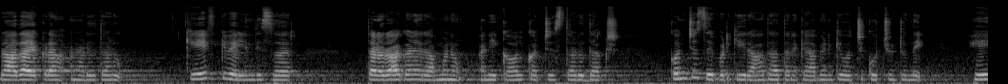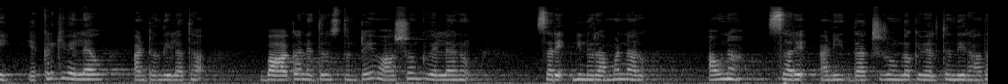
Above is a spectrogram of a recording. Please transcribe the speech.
రాధా ఎక్కడా? అని అడుగుతాడు. కేఫ్కి వెళ్ళింది సార్. తను రాగానే రమ్మను అని కాల్ కట్ చేస్తాడు దక్ష్. కొంచెంసేపటికి రాధా తన క్యాబిన్కి వచ్చి కూర్చుంటుంది. హే ఎక్కడికి వెళ్ళావు? అంటుంది లత. బాగా నిద్రొస్తుంటే వాష్రూమ్కి వెళ్ళాను. సరే నిన్ను రమ్మన్నారు. అవునా? సరే అని దక్ష రూమ్లోకి వెళ్తుంది రాధ.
